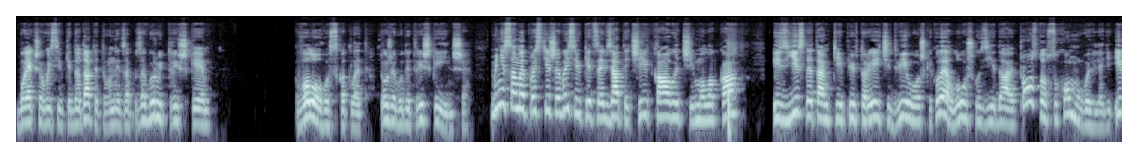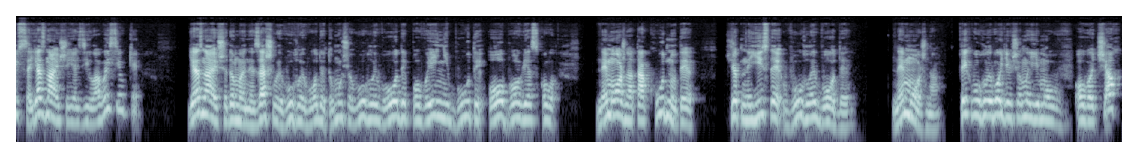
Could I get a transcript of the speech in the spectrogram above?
Бо якщо висівки додати, то вони заберуть трішки вологу з котлет, теж буде трішки інше. Мені саме простіше висівки це взяти чи кави, чи молока і з'їсти там ті півтори чи дві ложки, коли я ложку з'їдаю, просто в сухому вигляді. І все. Я знаю, що я з'їла висівки. Я знаю, що до мене зайшли вуглеводи, тому що вуглеводи повинні бути обов'язково. Не можна так худнути, щоб не їсти вуглеводи. Не можна. Тих вуглеводів, що ми їмо в овочах,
